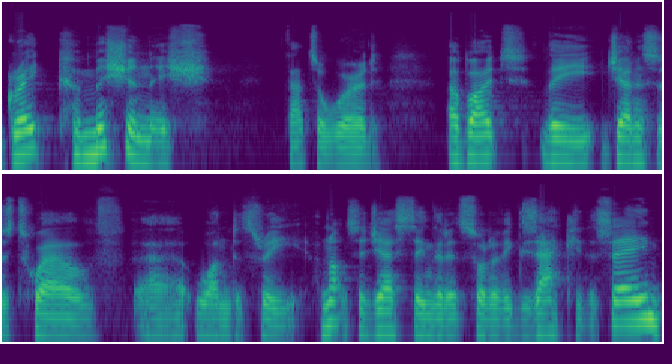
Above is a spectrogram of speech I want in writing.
Great Commission ish, that's a word, about the Genesis 12, uh, 1 to 3. I'm not suggesting that it's sort of exactly the same,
